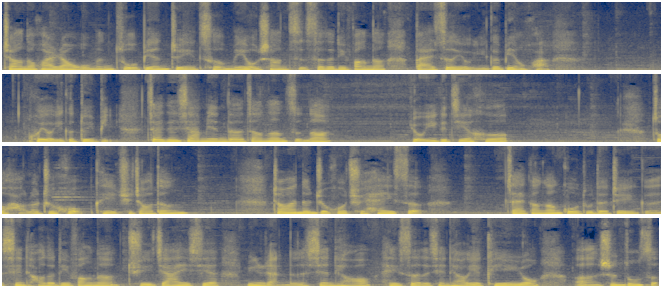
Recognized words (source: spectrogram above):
这样的话，让我们左边这一侧没有上紫色的地方呢，白色有一个变化，会有一个对比，再跟下面的脏脏紫呢有一个结合。做好了之后，可以去照灯，照完灯之后取黑色，在刚刚过渡的这个线条的地方呢，去加一些晕染的线条，黑色的线条，也可以用呃深棕色。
